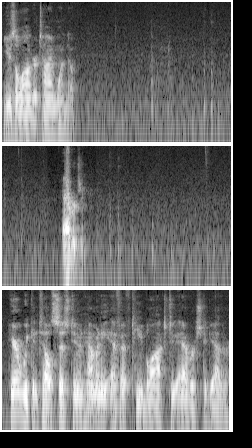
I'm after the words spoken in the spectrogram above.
use a longer time window. Averaging. Here we can tell SysTune how many FFT blocks to average together.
